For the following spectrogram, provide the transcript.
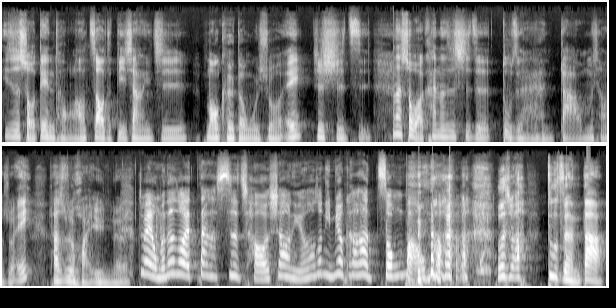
一只手电筒，然后照着地上一只。猫科动物说：“哎，是狮子。那时候我看那只狮子肚子还很大，我们想说，哎，它是不是怀孕了？对，我们那时候还大肆嘲笑你，然后说你没有看到它的鬃毛吗？我就说啊，肚子很大，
